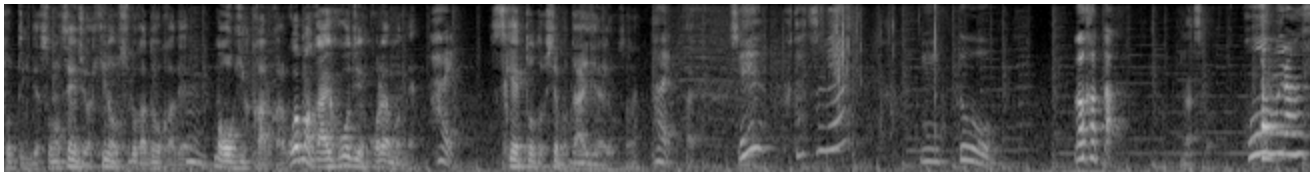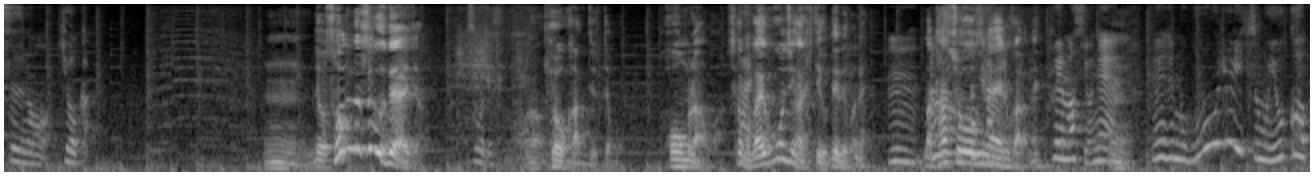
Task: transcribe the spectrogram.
取ってきてその選手が機能するかどうかで、ん。まあ、大きく変わるから。これはまあ外国人これはもうねはい。助っ人としても大事なことですよね、はい。はい、え二つ目？えーっと分かった。なんですか？ホームラン数の強化。うん。でもそんなすぐ打てないじゃん、そうですね。うん、強化って言ってもホームランは。しかもはい。外国人が来て打てればね、うん。まあ多少補えるからね。増えますよね、えーでも防御率も良かっ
